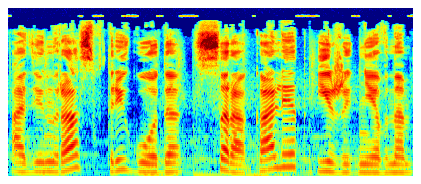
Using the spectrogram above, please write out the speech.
один раз в три года, с 40 лет ежедневно.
